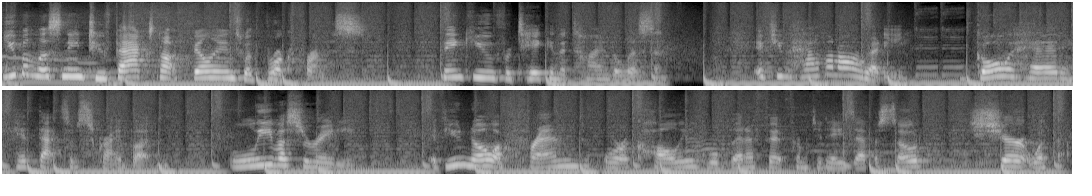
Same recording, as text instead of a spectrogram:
You've been listening to Facts Not Feelings with Brooke Furness. Thank you for taking the time to listen. If you haven't already, go ahead and hit that subscribe button. Leave us a rating. If you know a friend or a colleague will benefit from today's episode, share it with them.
